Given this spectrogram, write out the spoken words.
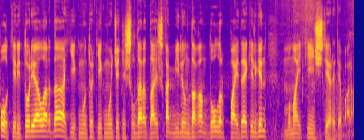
Ол территорияларда 2014-2017 жылдары Даишқа миллиондаған доллар пайда әкелген мұнай кеніштері де бар.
